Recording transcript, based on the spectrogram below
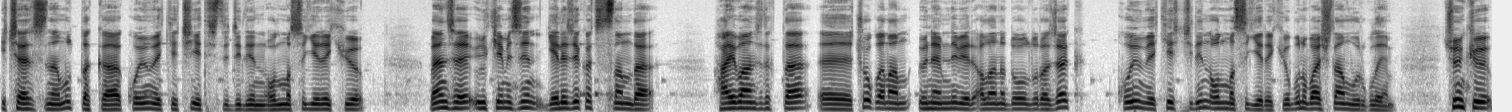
içerisine mutlaka koyun ve keçi yetiştiriciliğinin olması gerekiyor. Bence ülkemizin gelecek açısından da hayvancılıkta e, çok önemli bir alanı dolduracak koyun ve keççiliğin olması gerekiyor. Bunu baştan vurgulayayım. Çünkü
